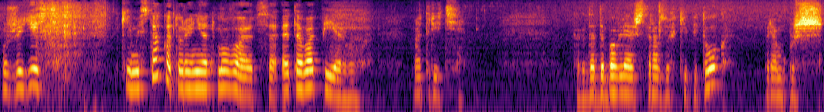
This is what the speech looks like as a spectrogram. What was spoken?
уже есть такие места, которые не отмываются. Это, во-первых, смотрите, когда добавляешь сразу в кипяток, прям пыш,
